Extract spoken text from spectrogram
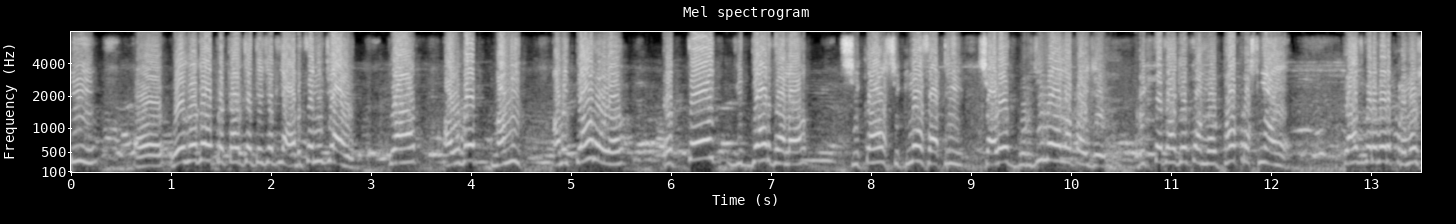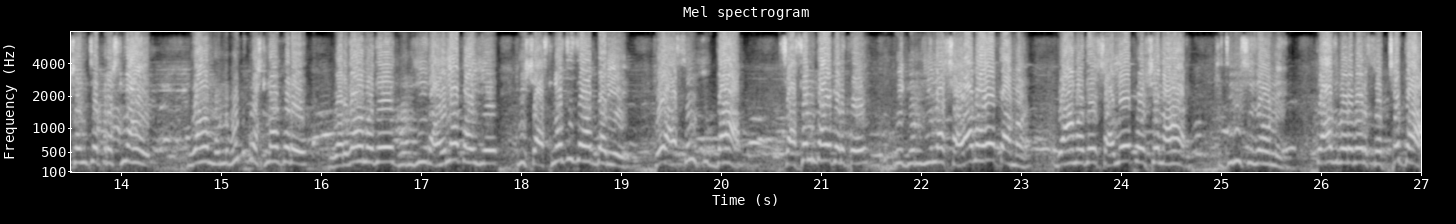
ती वेगवेगळ्या प्रकारच्या त्याच्यातल्या अडचणी ज्या आहेत त्या अवगत नाहीत. आणि त्यामुळं प्रत्येक विद्यार्थ्याला शिका शिकण्यासाठी शाळेत गुरुजी मिळायला पाहिजे. रिक्त जागेचा मोठा प्रश्न आहे. त्याचबरोबर प्रमोशनचे प्रश्न आहेत. या मूलभूत प्रश्नाकडे वर्गामध्ये गुरुजी राहिला पाहिजे ही शासनाची जबाबदारी आहे. हे असून सुद्धा शासन काय करते की गुरुजीला शाळाबाह्य कामं यामध्ये शालेय पोषण आहार खिचडी शिजवणे त्याचबरोबर स्वच्छता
